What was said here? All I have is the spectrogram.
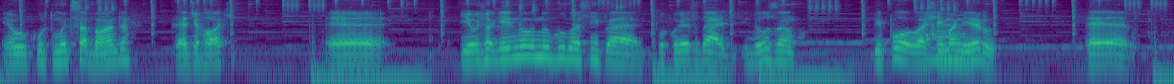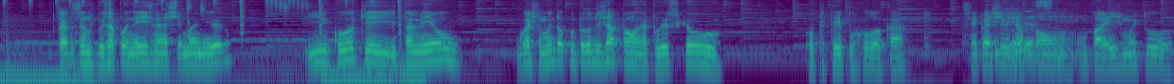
Eu curto muito essa banda, é de rock. É, e eu joguei no, no Google assim, pra, por curiosidade, e deu Zanco. E pô, eu achei Ah. maneiro. É, traduzindo pro japonês, né? Achei maneiro. E coloquei. E também eu gosto muito da cultura do Japão, né? Por isso que eu optei por colocar. Sempre achei o Japão um país muito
